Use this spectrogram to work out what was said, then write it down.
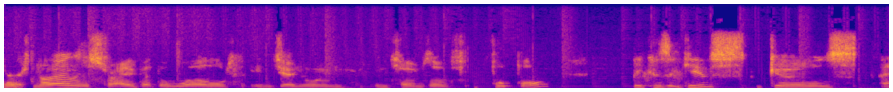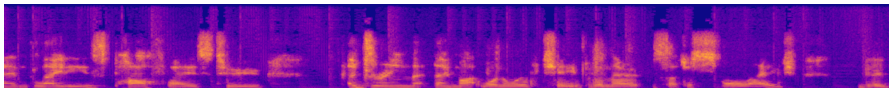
not only Australia but the world in general in, in terms of football because it gives girls and ladies pathways to a dream that they might want to have achieved when they're at such a small age. The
